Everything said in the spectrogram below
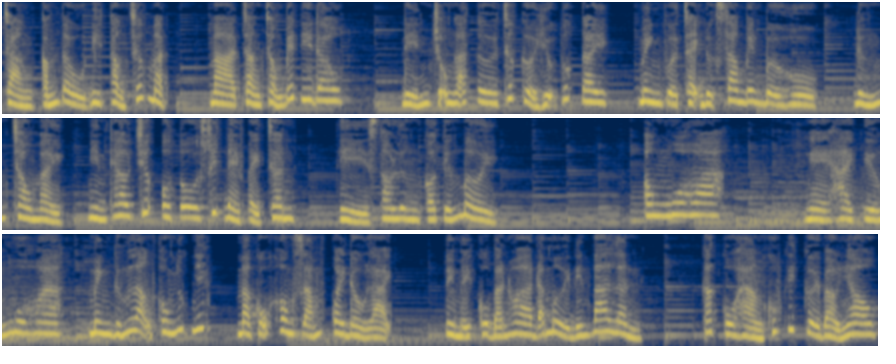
Chàng cắm đầu đi thẳng trước mặt, mà chàng chẳng biết đi đâu. Đến chỗ ngã tư trước cửa hiệu thuốc Tây, mình vừa chạy được sang bên bờ hồ, đứng trao mày nhìn theo chiếc ô tô suýt đè phải chân, thì sau lưng có tiếng mời. Ông mua hoa. Nghe hai tiếng mua hoa, mình đứng lặng không nhúc nhích mà cũng không dám quay đầu lại. Tuy mấy cô bán hoa đã mời đến ba lần, các cô hàng khúc khích cười bảo nhau.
